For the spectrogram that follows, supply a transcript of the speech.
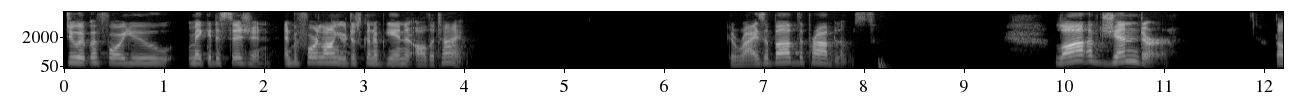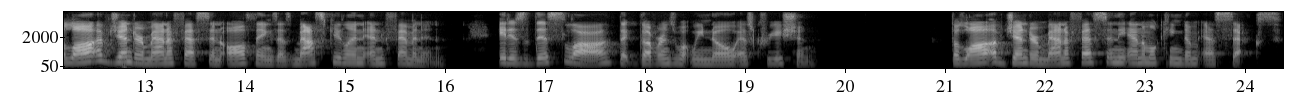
Do it before you make a decision. And before long, you're just going to be in it all the time. You can rise above the problems. Law of gender. The law of gender manifests in all things as masculine and feminine. It is this law that governs what we know as creation. The law of gender manifests in the animal kingdom as sex.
